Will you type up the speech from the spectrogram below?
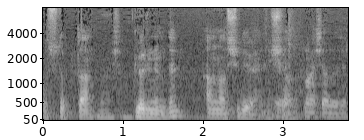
Usluptan, Maşallah. görünümden anlaşılıyor yani inşallah. Evet, maşallah hocam.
